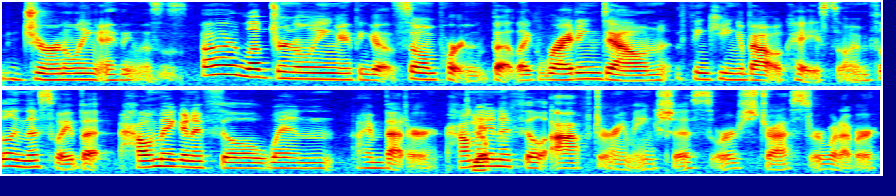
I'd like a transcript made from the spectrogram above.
journaling. I think this is, I love journaling. I think it's so important. But like writing down, thinking about, okay, so I'm feeling this way, but how am I going to feel when I'm better? How am I going to feel after I'm anxious or stressed or whatever?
